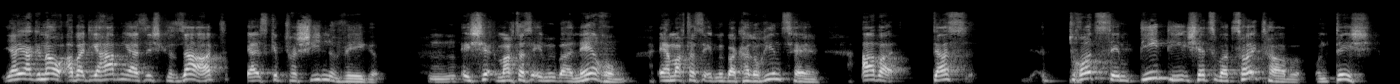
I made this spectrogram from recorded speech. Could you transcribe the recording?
ja, ja, genau. Aber die haben ja sich gesagt, ja, es gibt verschiedene Wege. Mhm. Ich mache das eben über Ernährung. Er macht das eben über Kalorienzellen. Aber das trotzdem die, die ich jetzt überzeugt habe und dich,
